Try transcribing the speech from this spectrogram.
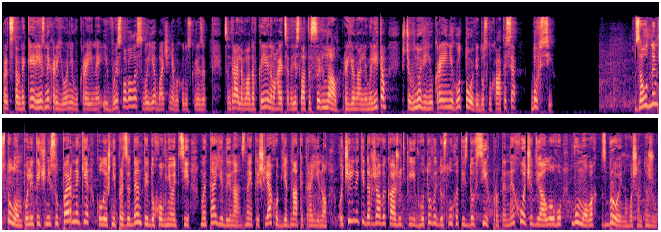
представники різних регіонів України і висловили своє бачення виходу з кризи. Центральна влада в Києві намагається надіслати сигнал регіональним елітам, що в новій Україні готові дослухатися до всіх. За одним столом політичні суперники, колишні президенти і духовні отці. Мета єдина знайти шлях об'єднати країну. Очільники держави кажуть, Київ готовий дослухатись до всіх, проте не хоче діалогу в умовах збройного шантажу.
